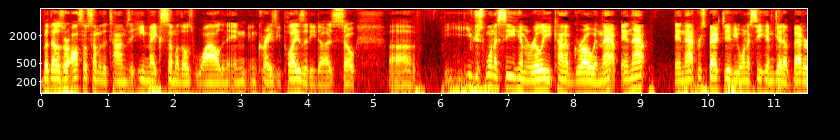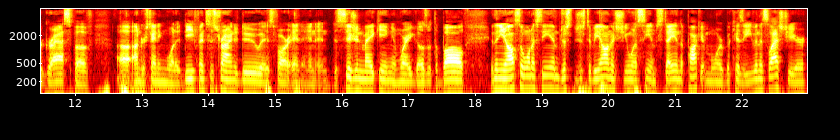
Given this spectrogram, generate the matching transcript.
but those are also some of the times that he makes some of those wild and, and, and crazy plays that he does. So uh, you just want to see him really kind of grow in that in that in that perspective, you want to see him get a better grasp of uh, understanding what a defense is trying to do as far in, in, in decision making and where he goes with the ball. And then you also want to see him just just to be honest, you want to see him stay in the pocket more because even this last year,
